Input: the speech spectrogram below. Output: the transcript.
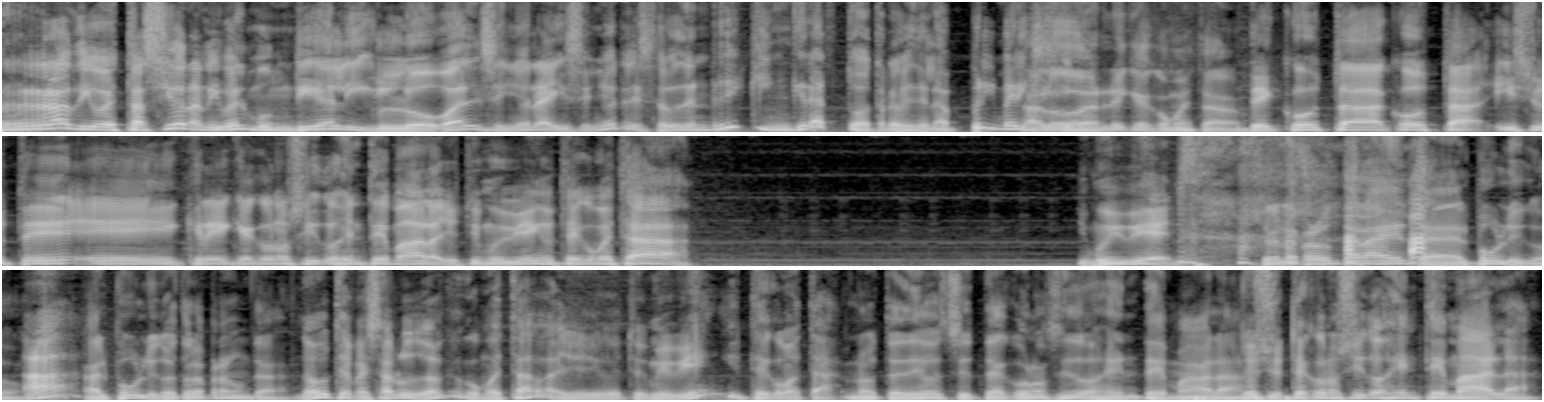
radioestación a nivel mundial y global, señoras y señores. Saludos Enrique Ingrato a través de la primera Saludos, Enrique, ¿cómo está? de costa a costa. Y si usted eh, cree que ha conocido gente mala, yo estoy muy bien. ¿Y usted cómo está? Y muy bien. Usted le pregunta a la gente, al público. ¿Ah? Al público, tú le preguntas. No, usted me saludó, que cómo estaba. Yo digo, estoy muy bien. ¿Y usted cómo está? No, te dijo si usted ha conocido gente mala. No, si usted ha conocido gente mala,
